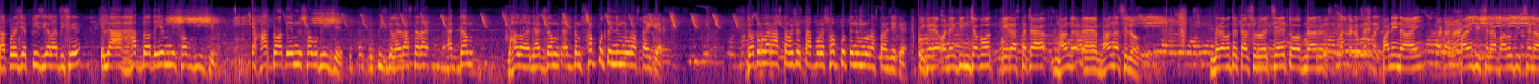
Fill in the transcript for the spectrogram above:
তারপরে যে পিচ গালা দিছে এগুলো হাত দেওয়াতে এমনি সব উঠিয়েছে হাত দেওয়াতে এমনি সব উঠিয়েছে। পিচ গালা রাস্তাটা একদম ভালো হয়নি, একদম একদম সব করতে নিম্ন রাস্তা এটা যতগুলা রাস্তা হয়েছে তারপরে সব করতে নিম্ন রাস্তা হয়েছে এটা এখানে অনেক দিন যাবৎ এই রাস্তাটা ভাঙা ভাঙা ছিল। মেরামতের কাজ শুরু হয়েছে, তো আপনার পানি নাই, পানি দিচ্ছে না, বালু দিচ্ছে না।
